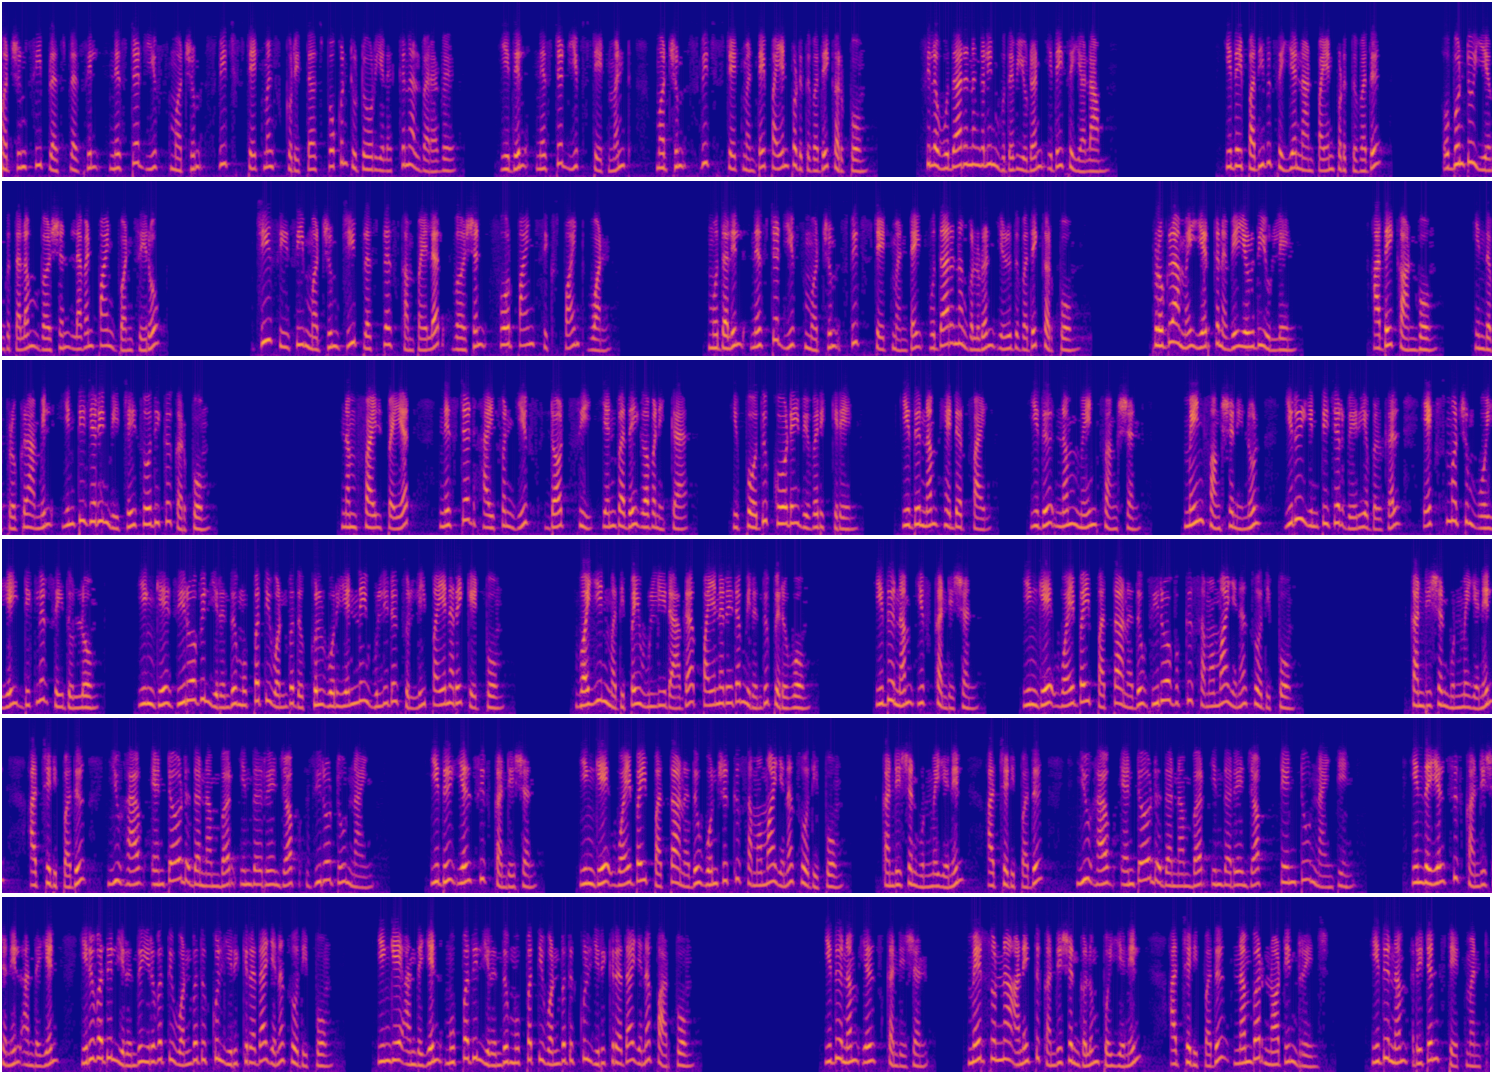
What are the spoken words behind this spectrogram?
மற்றும் C++ will nested if மற்றும் ஸ்விட்ச் statements குறித்த ஸ்போக்கன் tutorialக்கு நல்வரவு. இதில் நெஸ்டட் if ஸ்டேட்மெண்ட் மற்றும் ஸ்விட்ச் statement ஐ பயன்படுத்துவதை கற்போம். சில உதாரணங்களின் உதவியுடன் இதை செய்யலாம். இதை பதிவு செய்ய நான் பயன்படுத்துவது Ubuntu இயங்குதளம் வெர்ஷன் 1110 GCC மற்றும் g கம்பைலர் வெர்ஷன் 461 முதலில் நெஸ்டட் if மற்றும் ஸ்விட்ச் statement ஐ உதாரணங்களுடன் எழுதுவதை கற்போம். புரோகிராம் ஐ ஏற்கனவே எழுதியுள்ளேன். அதை காண்போம். இந்த புரோகிராம் ல் integer ன் வீச்சை சோதிக்க கற்போம். நம் ஃபைல் பெயர் nested ifசி என்பதை கவனிக்க இப்போது கோடு ஐ விவரிக்கிறேன். இது நம் ஹெடர் ஃபைல் இது நம் மெயின் பங்ஷன் மெயின் பங்ஷன் இரு இன்டிஜர் variableகள் எக்ஸ் மற்றும் y ஐ டிக்ளேர் செய்துள்ளோம். இங்கே 0 இருந்து 39 க்குள் ஒரு எண்ணை உள்ளிட சொல்லி பயனரை கேட்போம். Y இன் மதிப்பை உள்ளீடாக பயனரிடமிருந்து பெறுவோம். இது நம் if கண்டிஷன் இங்கே y by 10 ஆனது 0 க்கு சமமா என சோதிப்போம். கண்டிஷன் உண்மையெனில் அச்சடிப்பது you have entered the number in the range of 0 to 9 இது else if கண்டிஷன் இங்கே y by 10 ஆனது 1 க்கு சமமா என சோதிப்போம். கண்டிஷன் உண்மையெனில் அச்சடிப்பது you have entered the number in the range of 10 to 19 இந்த else if கண்டிஷன் அந்த எண் 20 இருந்து 29 க்குள் இருக்கிறதா என சோதிப்போம். இங்கே அந்த எண் 30 இருந்து 39 க்குள் இருக்கிறதா என பார்ப்போம். இது நம் எல்சே கண்டிஷன் மேற்சொன்ன அனைத்து conditionகளும் பொய்யெனில் அச்சடிப்பது நம்பர் நாட் இன் ரங்கே இது நம் ரிட்டர்ன் ஸ்டேட்மெண்ட்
